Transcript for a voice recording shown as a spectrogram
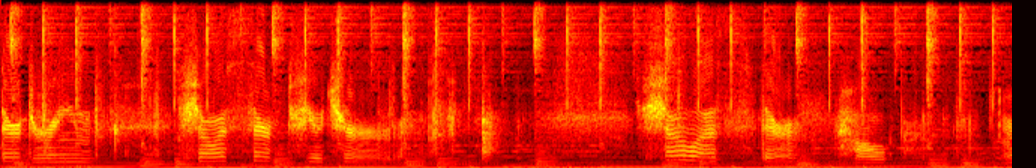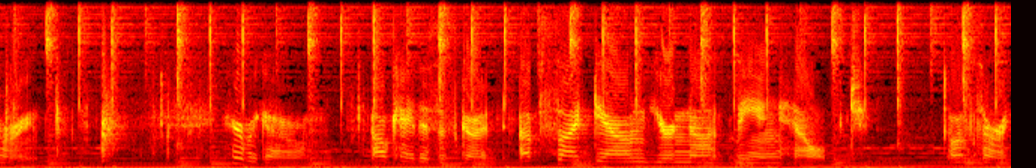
their dream. Show us their future. Show us their hope. Alright. Here we go. Okay, this is good. Upside down, you're not being helped. Oh, I'm sorry.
